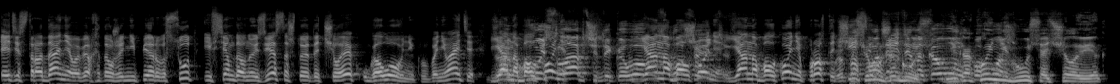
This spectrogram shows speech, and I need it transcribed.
эти страдания, во-первых, это уже не первый суд, и всем давно известно, что этот человек уголовник. Вы понимаете? я на гусь балконе. лапчатый, кого я вы на балконе, я на балконе просто Вы. Почему же Смотрите, на гусь? Никакой не гусь, а человек.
